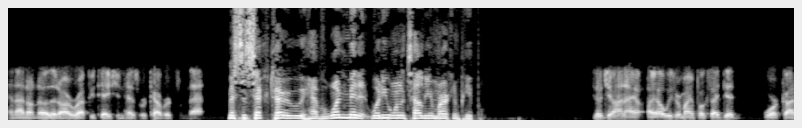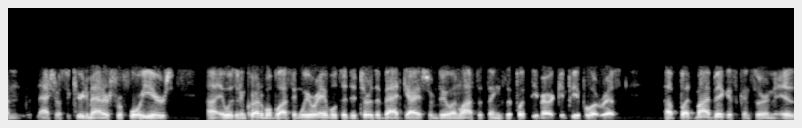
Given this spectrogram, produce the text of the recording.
and I don't know that our reputation has recovered from that. Mr. Secretary, we have one minute. What do you want to tell the American people? Know, John, I, I always remind folks I did work on national security matters for four years. Uh, it was an incredible blessing. We were able to deter the bad guys from doing lots of things that put the American people at risk. Uh, but my biggest concern is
